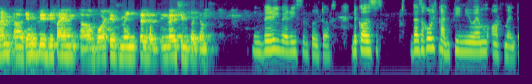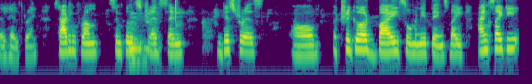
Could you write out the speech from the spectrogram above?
ma'am, uh, can you please define uh, what is mental health in very simple terms? in very very simple terms because there's a whole continuum of mental health right starting from simple Mhm. stress and distress uh, triggered by so many things by anxiety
